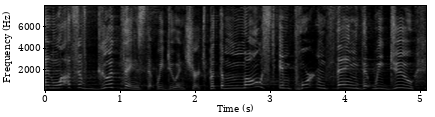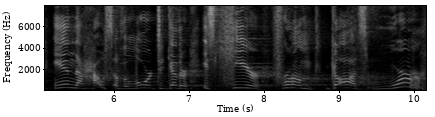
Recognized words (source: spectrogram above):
and lots of good things that we do in church. But the most important thing that we do in the house of the Lord together is hear from God's word.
